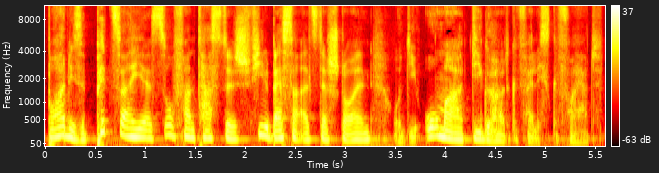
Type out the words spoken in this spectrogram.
Boah, diese Pizza hier ist so fantastisch, viel besser als der Stollen und die Oma, die gehört gefälligst gefeuert.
